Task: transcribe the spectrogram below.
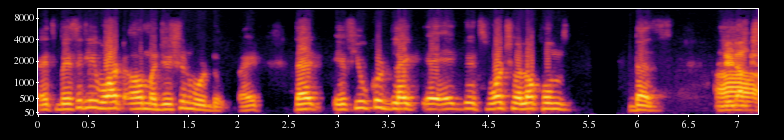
It's basically what a magician would do, right? That if you could like, eh, eh, it's what Sherlock Holmes does. Uh,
